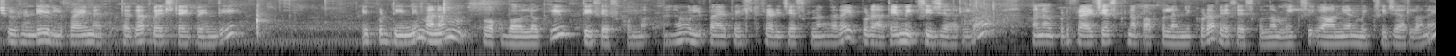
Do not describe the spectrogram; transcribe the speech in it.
చూడండి ఉల్లిపాయ మెత్తగా పేస్ట్ అయిపోయింది. ఇప్పుడు దీన్ని మనం ఒక బౌల్లోకి తీసేసుకుందాం. మనం ఉల్లిపాయ పేస్ట్ రెడీ చేసుకున్నాం కదా ఇప్పుడు అదే మిక్సీ జార్లో. మనం ఇప్పుడు ఫ్రై చేసుకున్న పప్పులన్నీ కూడా వేసేసుకుందాం మిక్సీ ఆనియన్ మిక్సీ జార్లోనే.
